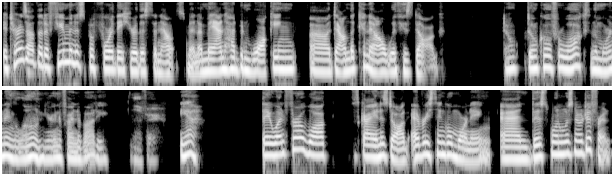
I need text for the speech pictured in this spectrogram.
It turns out that a few minutes before they hear this announcement, a man had been walking uh, down the canal with his dog. Don't don't go for walks in the morning alone. You're gonna find a body. never. Yeah. They went for a walk, this guy and his dog, every single morning, and this one was no different.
